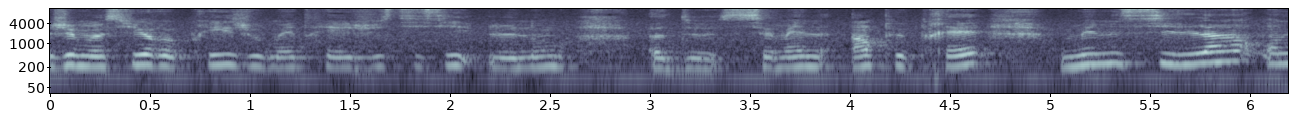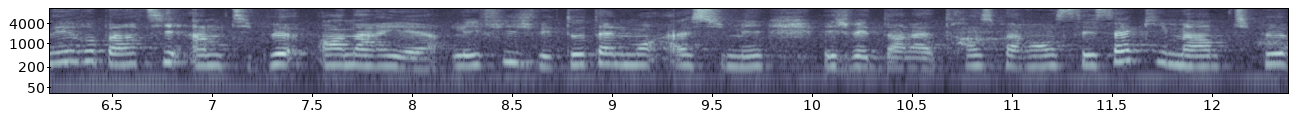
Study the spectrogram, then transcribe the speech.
je me suis reprise. Je vous mettrai juste ici le nombre de semaines à peu près. Même si là, on est reparti un petit peu en arrière. Les filles, je vais totalement assumer et je vais être dans la transparence. C'est ça qui m'a un petit peu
